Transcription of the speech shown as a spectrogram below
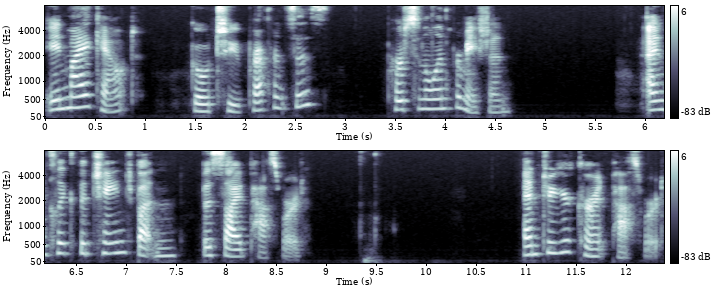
In My Account, go to Preferences, Personal Information, and click the Change button beside Password. Enter your current password.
